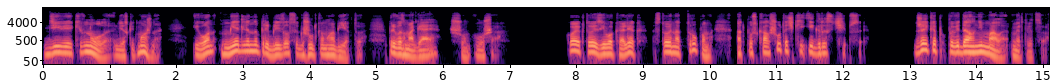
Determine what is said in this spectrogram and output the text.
Дивия кивнула, дескать, можно, и он медленно приблизился к жуткому объекту, превозмогая шум в ушах. Кое-кто из его коллег, стоя над трупом, отпускал шуточки и грыз чипсы. Джейкоб повидал немало мертвецов,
